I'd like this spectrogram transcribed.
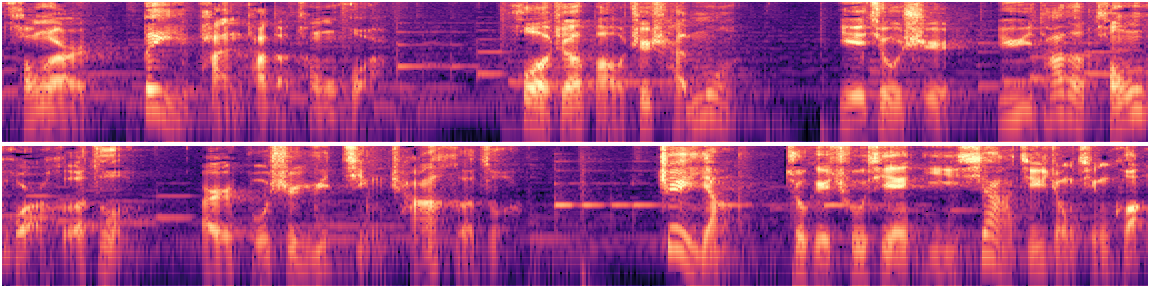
从而背叛他的同伙；或者保持沉默，也就是与他的同伙合作，而不是与警察合作。这样就会出现以下几种情况。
